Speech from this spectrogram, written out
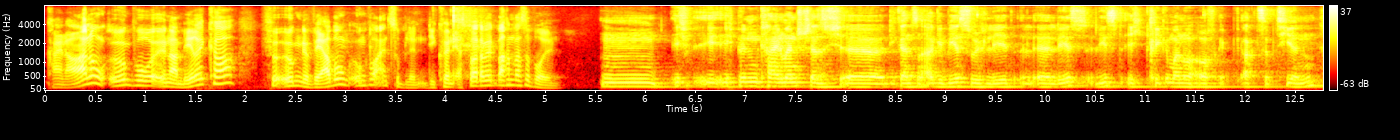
keine Ahnung, irgendwo in Amerika für irgendeine Werbung irgendwo einzublenden. Die können erstmal damit machen, was sie wollen. Mm, ich, ich bin kein Mensch, der sich äh, die ganzen AGBs durchliest. Äh. Ich klicke immer nur auf Akzeptieren.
